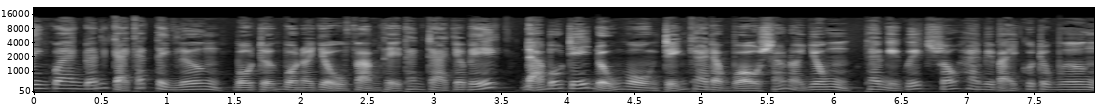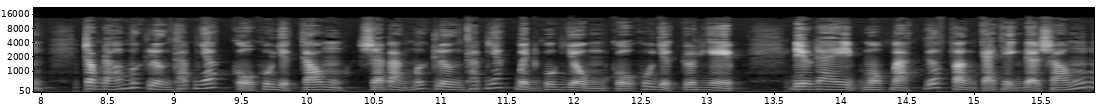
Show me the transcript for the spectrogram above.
Liên quan đến cải cách tiền lương, Bộ trưởng Bộ Nội vụ Phạm Thị Thanh Trà cho biết đã bố trí đủ nguồn triển khai đồng bộ 6 nội dung theo nghị quyết số 27 của Trung ương, trong đó mức lương thấp nhất của khu vực công sẽ bằng mức lương thấp nhất bình quân dùng của khu vực doanh nghiệp. Điều này một mặt góp phần cải thiện đời sống,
